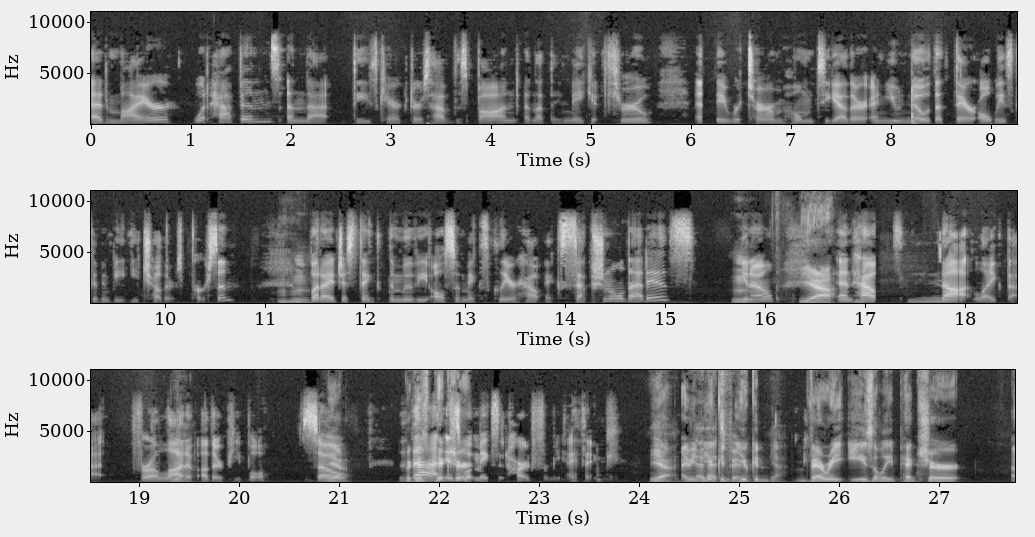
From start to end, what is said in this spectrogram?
admire what happens and that these characters have this bond and that they make it through and they return home together, and you know that they're always going to be each other's person. Mm-hmm. But I just think the movie also makes clear how exceptional that is, Mm. you know, Yeah. and how it's not like that for a lot Yeah. of other people. So Yeah. Because that is picture- what makes it hard for me, I think. Yeah, I mean, and you could fair. you could Yeah. very easily picture, uh,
